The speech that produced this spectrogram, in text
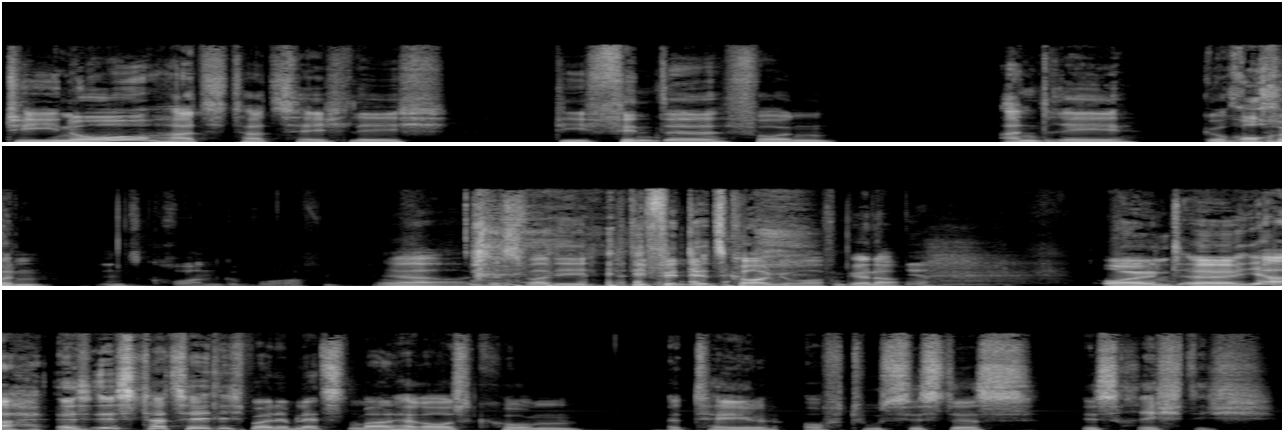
Tino hat tatsächlich die Finte von André gerochen. Ins Korn geworfen. Ja, das war die, die Finte ins Korn geworfen, genau. Ja. Und äh, ja, es ist tatsächlich bei dem letzten Mal herausgekommen, A Tale of Two Sisters ist richtig.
